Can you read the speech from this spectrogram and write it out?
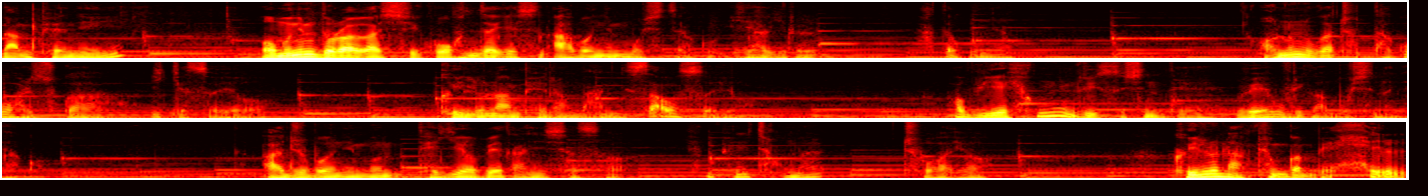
남편이 어머님 돌아가시고 혼자 계신 아버님 모시자고 이야기를 하더군요. 어느 누가 좋다고 할 수가 있겠어요. 그 일로 남편이랑 많이 싸웠어요. 아, 위에 형님도 있으신데 왜 우리가 모시느냐고. 아주버님은 대기업에 다니셔서 형편이 정말 좋아요. 그 일로 남편과 매일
